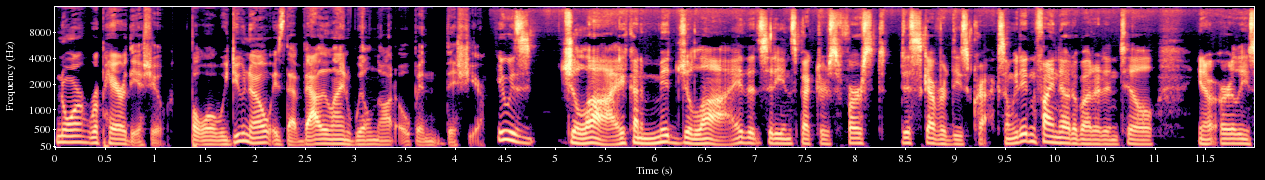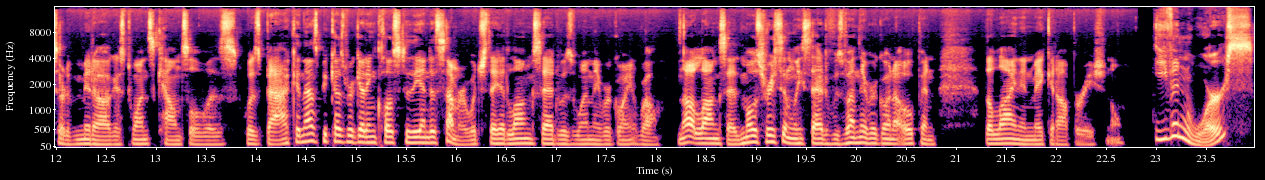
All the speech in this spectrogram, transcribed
nor repair the issue. But what we do know is that Valley Line will not open this year. It was July, kind of mid July, that city inspectors first discovered these cracks. And we didn't find out about it until, you know, early sort of mid August once council was was back. And that's because we're getting close to the end of summer, which they had long said was when they were going well, not long said, most recently said was when they were going to open the line and make it operational. Even worse,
